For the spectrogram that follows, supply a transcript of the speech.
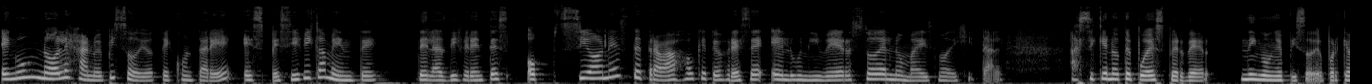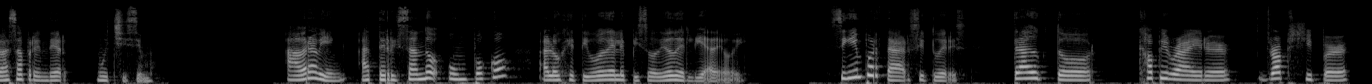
En un no lejano episodio te contaré específicamente de las diferentes opciones de trabajo que te ofrece el universo del nomadismo digital. Así que no te puedes perder ningún episodio porque vas a aprender muchísimo. Ahora bien, aterrizando un poco al objetivo del episodio del día de hoy sin importar si tú eres traductor, copywriter, dropshipper,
